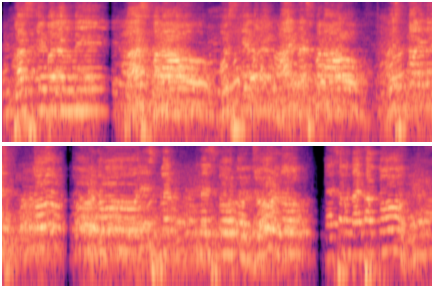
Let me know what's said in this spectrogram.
Plus के बदल में प्लस बनाओ उसके बदल माइनस बनाओ। इस माइनस को तोड़ दो, इस प्लस को जोड़ दो। कैसा बताया था आपको?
